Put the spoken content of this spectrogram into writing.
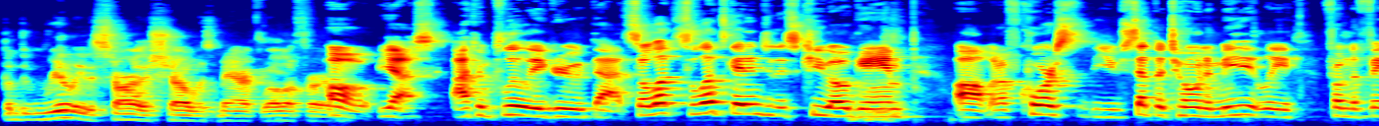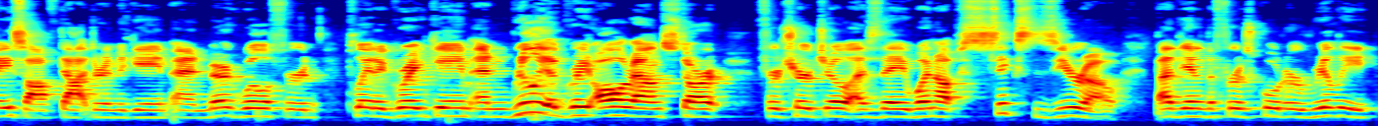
But the, really, the star of the show was Merrick Williford. Oh yes, I completely agree with that. So let's so let's get into this QO game. Mm-hmm. Um, and of course, you set the tone immediately from the face-off dot during the game. And Merrick Williford played a great game and really a great all-around start for Churchill as they went up 6-0 by the end of the first quarter, really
